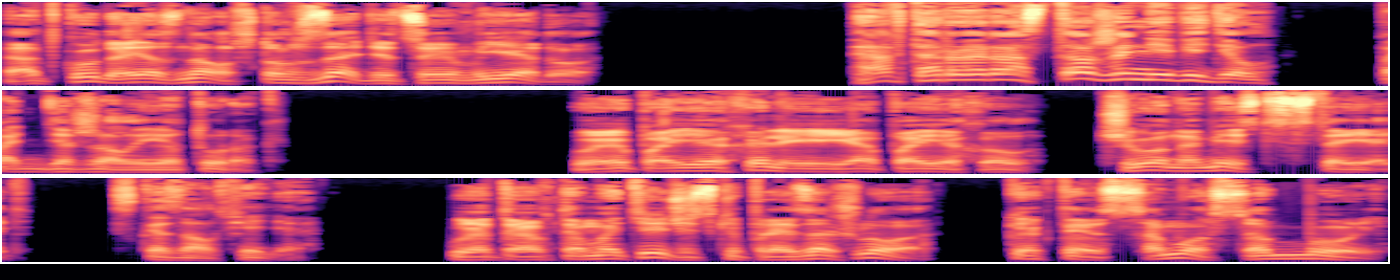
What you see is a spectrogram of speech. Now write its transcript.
«Откуда я знал, что в задницу им въеду?» «А второй раз тоже не видел?» — поддержал ее турок. «Вы поехали, и я поехал. Чего на месте стоять?» — сказал Федя. «Это автоматически произошло, как-то само собой».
